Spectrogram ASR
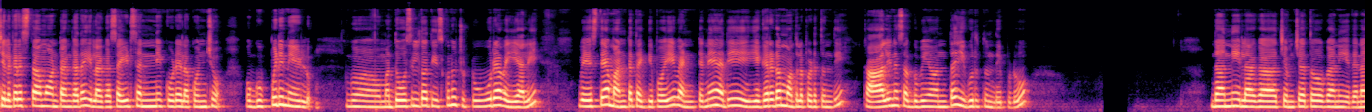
చిలకరిస్తాము అంటాం కదా ఇలాగ సైడ్స్ అన్నీ కూడా ఇలా కొంచెం ఒక గుప్పిడి నీళ్ళు మా దోశలతో తీసుకుని చుట్టూరా వేయాలి వేస్తే ఆ మంట తగ్గిపోయి వెంటనే అది ఎగరడం మొదలు పెడుతుంది. కాలిన సగ్గుబియ్యం అంతా ఎగురుతుంది ఇప్పుడు. దాన్ని ఇలాగా చెంచాతో కానీ ఏదైనా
